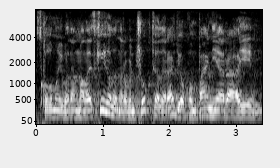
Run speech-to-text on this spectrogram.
З Коломиї Богдан Малецький, Галина Ровенчук, телерадіокомпанія Раї.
